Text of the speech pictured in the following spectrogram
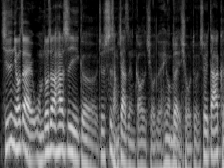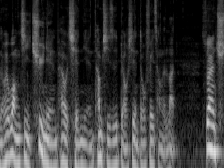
其实牛仔我们都知道，它是一个就是市场价值很高的球队，很有名的球队，所以大家可能会忘记去年还有前年，他们其实表现都非常的烂。虽然去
